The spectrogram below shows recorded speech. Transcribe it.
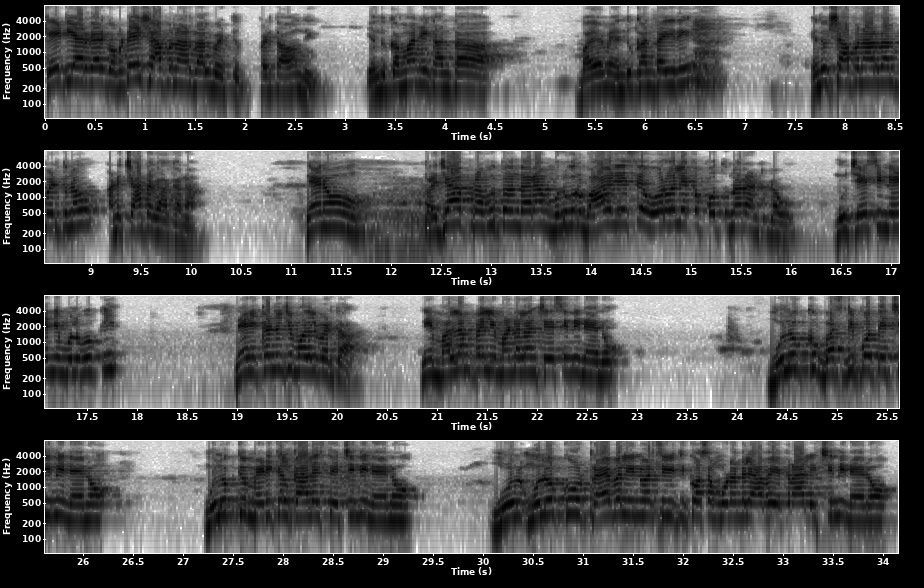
కేటీఆర్ గారికి ఒకటే శాపనార్థాలు పెట్టు పెడతా ఉంది. ఎందుకమ్మా నీకు అంత భయం? ఎందుకంత ఇది? ఎందుకు శాపనార్థాలు పెడుతున్నావు? అంటే చేతగాకనా నేను ప్రజాప్రభుత్వం ద్వారా ములుగును బాగా చేస్తే ఓరవలేకపోతున్నారు అంటున్నావు. నువ్వు చేసింది ఏంది ములుగుకి? నేను ఇక్కడి నుంచి మొదలు పెడతా. నీ మల్లంపల్లి మండలం చేసింది నేను. ములుక్కు బస్ డిపో తెచ్చింది నేను. ములుక్కు మెడికల్ కాలేజ్ తెచ్చింది నేను. ములుక్కు ట్రైబల్ యూనివర్సిటీ కోసం మూడు వందల యాభై ఎకరాలు ఇచ్చింది నేను.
